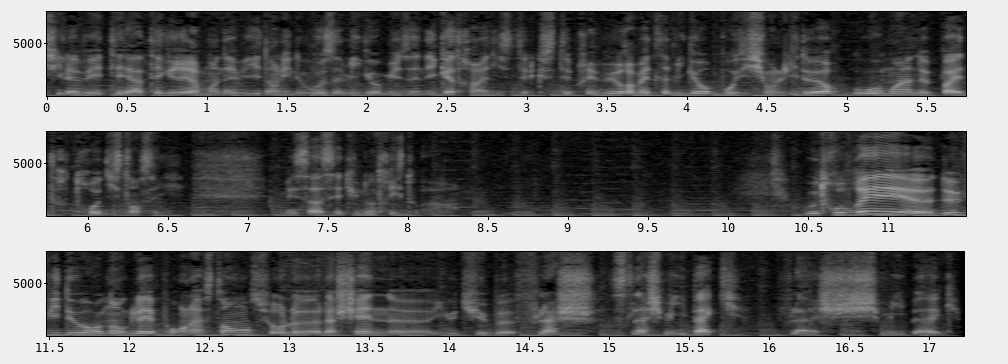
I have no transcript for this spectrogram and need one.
s'il avait été intégré à mon avis dans les nouveaux Amiga des années 90 tel que c'était prévu, remettre l'Amiga en position de leader ou au moins ne pas être trop distancé. Mais ça c'est une autre histoire. Vous trouverez euh, deux vidéos en anglais pour l'instant sur la chaîne euh, YouTube Flash slash Flash Me Back,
